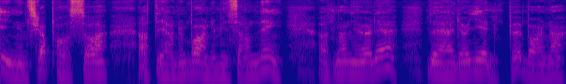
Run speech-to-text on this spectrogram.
ingen skal påstå at det er noe barnemishandling. At man gjør det. Det er å hjelpe barna.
